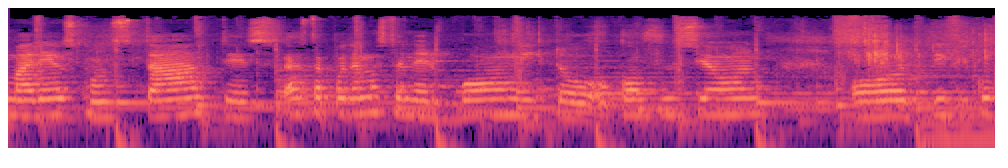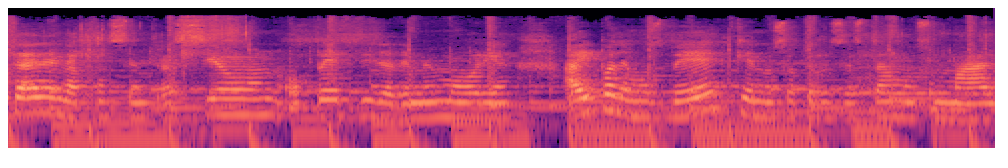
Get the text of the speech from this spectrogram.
mareos constantes, hasta podemos tener vómito o confusión o dificultad en la concentración o pérdida de memoria, ahí podemos ver que nosotros estamos mal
